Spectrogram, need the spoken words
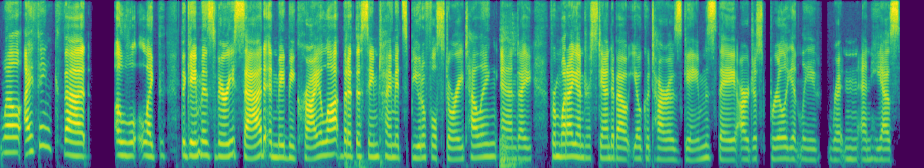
Well, I think that a like the game is very sad and made me cry a lot, but at the same time it's beautiful storytelling Yeah. and I from what I understand about Yoko Taro's games, they are just brilliantly written and he has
